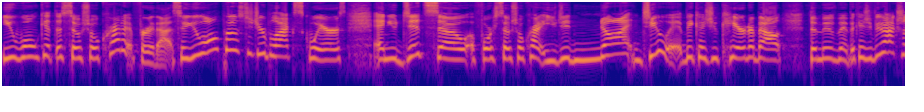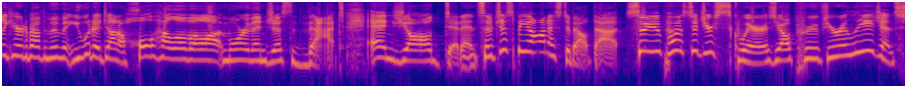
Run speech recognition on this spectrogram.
you won't get the social credit for that. So you all posted your black square squares and you did so for social credit. You did not do it because you cared about the movement. Because if you actually cared about the movement, you would have done a whole hell of a lot more than just that. And y'all didn't. So just be honest about that. So you posted your squares. Y'all proved your allegiance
